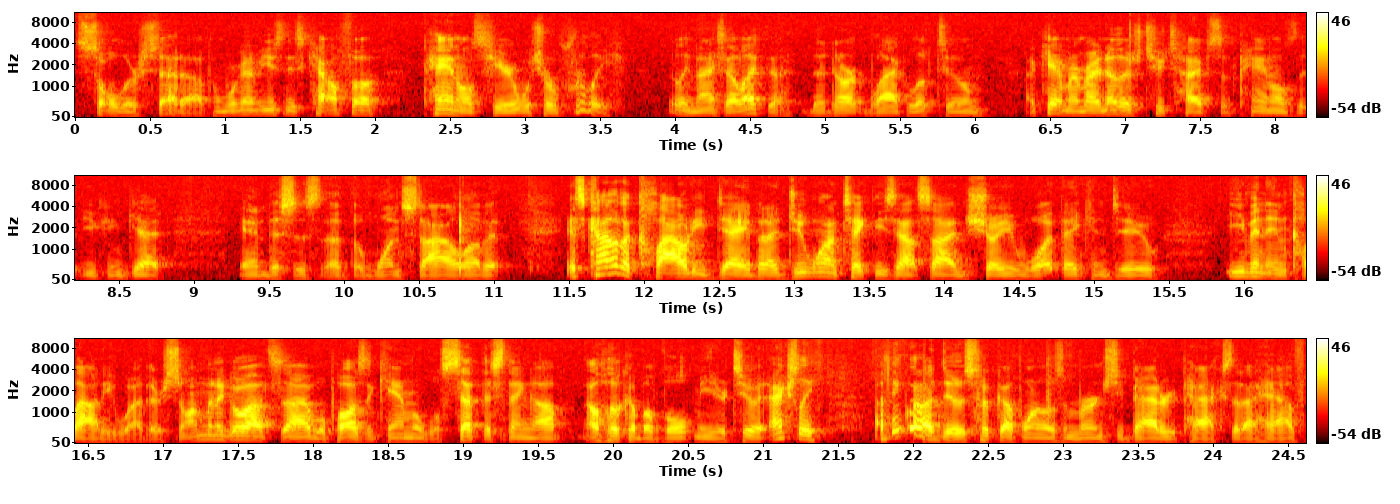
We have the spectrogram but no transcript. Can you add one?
solar setup. And we're going to use these Calpha panels here, which are really, really nice. I like the, the dark black look to them. I can't remember. I know there's two types of panels that you can get, and this is uh, the one style of it. It's kind of a cloudy day, but I do want to take these outside and show you what they can do even in cloudy weather. So I'm going to go outside. We'll pause the camera. We'll set this thing up. I'll hook up a voltmeter to it. Actually, I think what I'll do is hook up one of those emergency battery packs that I have,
